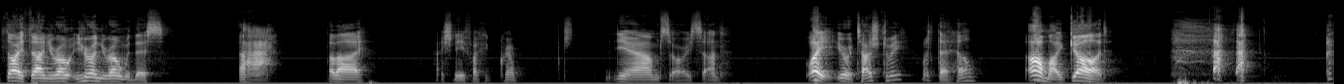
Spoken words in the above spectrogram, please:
Sorry, Than, you're on, you're on your own with this. Ah. Bye-bye. Actually, if I could grab yeah, I'm sorry, son. Wait, you're attached to me? What the hell? Oh my god! right,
